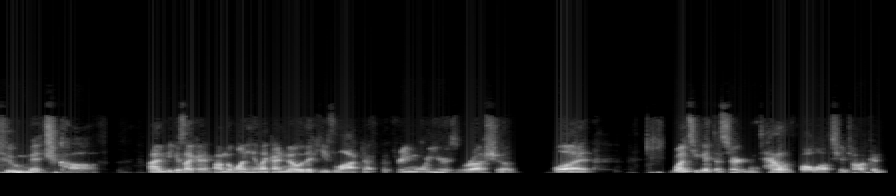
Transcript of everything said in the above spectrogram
to Michkov? Um, because like I, on the one hand, like I know that he's locked up for three more years in Russia, but once you get to certain talent fall offs, you're talking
